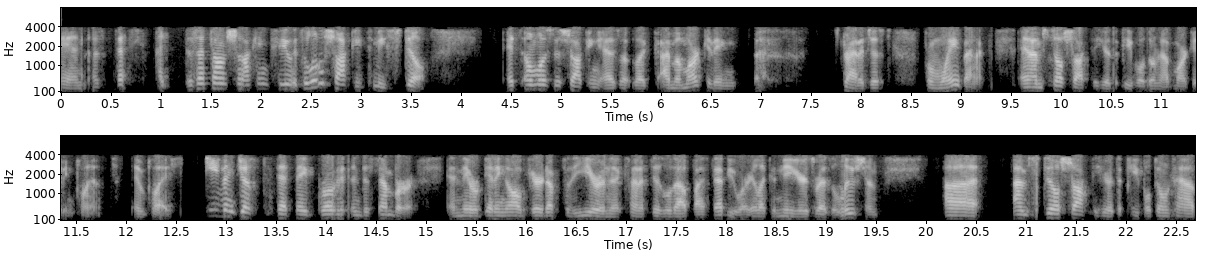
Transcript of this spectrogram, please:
And that's, does that sound shocking to you? It's a little shocking to me still. It's almost as shocking as a, like I'm a marketing strategist from way back, and I'm still shocked to hear that people don't have marketing plans in place. Even just that they wrote it in December and they were getting all geared up for the year, and then it kind of fizzled out by February, like a New Year's resolution. Uh, I'm still shocked to hear that people don't have,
